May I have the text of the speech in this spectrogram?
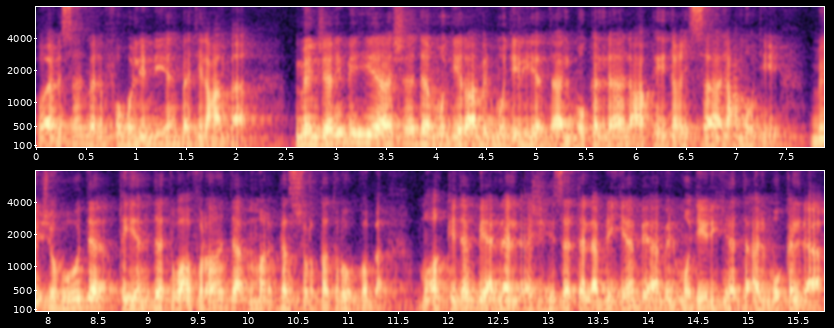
وإرسال ملفه للنيابة العامة. من جانبه أشاد مدير أمن مديرية المكلا العقيد عيسى العمودي بجهود قيادة وأفراد مركز شرطة روكب مؤكدا بأن الأجهزة الأمنية بأمن مديرية المكلا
